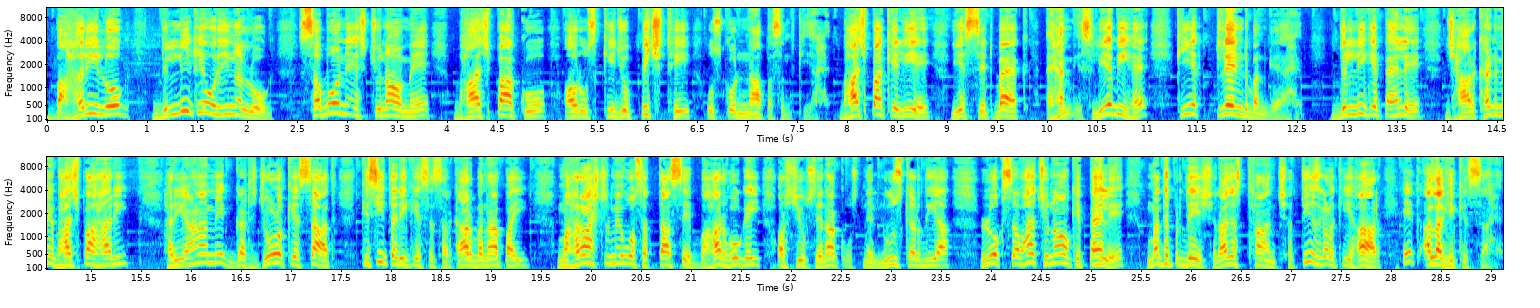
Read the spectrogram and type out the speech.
बाहरी लोग, दिल्ली के ओरिजिनल लोग, सबों ने इस चुनाव में भाजपा को और उसकी जो पिच थी उसको नापसंद किया है। भाजपा के लिए यह सेटबैक अहम इसलिए भी है कि एक ट्रेंड बन गया है। दिल्ली के पहले झारखंड में भाजपा हारी हरियाणा में गठजोड़ के साथ किसी तरीके से सरकार बना पाई। महाराष्ट्र में वो सत्ता से बाहर हो गई और शिवसेना को उसने लूज कर दिया। लोकसभा चुनाव के पहले मध्य प्रदेश राजस्थान छत्तीसगढ़ की हार एक अलग ही किस्सा है।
